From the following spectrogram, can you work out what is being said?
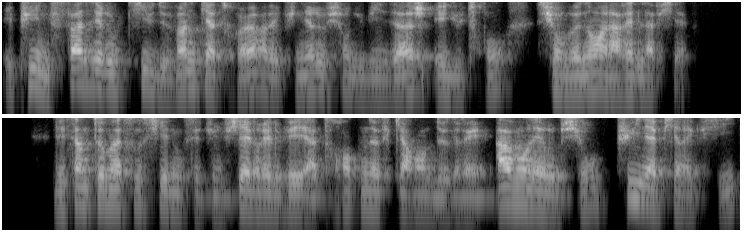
et puis une phase éruptive de 24 heures avec une éruption du visage et du tronc survenant à l'arrêt de la fièvre. Les symptômes associés, donc c'est une fièvre élevée à 39-40 degrés avant l'éruption, puis une apyrexie,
